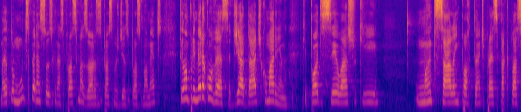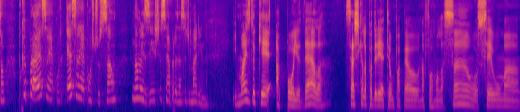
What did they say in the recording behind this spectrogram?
Mas eu estou muito esperançoso que nas próximas horas, nos próximos dias, nos próximos momentos, tenha uma primeira conversa de Haddad com Marina, que pode ser, eu acho que uma antessala importante para essa pactuação, porque para essa, essa reconstrução não existe sem a presença de Marina. E mais do que apoio dela, você acha que ela poderia ter um papel na formulação ou ser uma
